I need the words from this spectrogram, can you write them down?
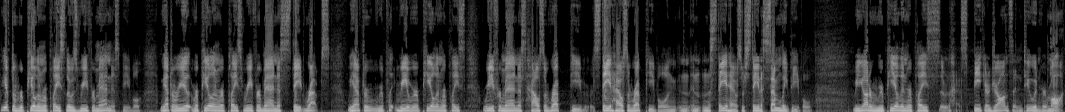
we have to repeal and replace those reefer madness people. We have to re- repeal and replace reefer madness state reps. We have to re- re- repeal and replace reefer madness House of Rep people, state House of Rep people, and in, in, the state house or state assembly people. We got to repeal and replace uh, Speaker Johnson too in Vermont,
